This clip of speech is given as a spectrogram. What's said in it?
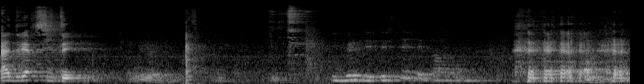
adversité. Il veut détester ses parents.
